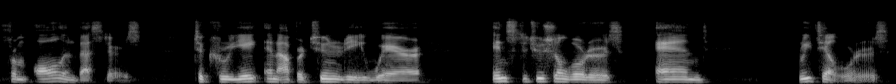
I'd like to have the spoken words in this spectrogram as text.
from all investors to create an opportunity where institutional orders and retail orders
